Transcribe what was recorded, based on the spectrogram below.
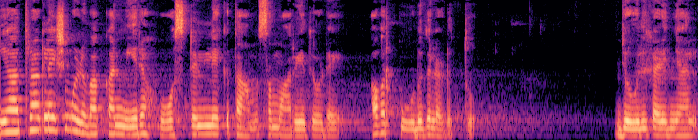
യാത്രാക്ലേശം ഒഴിവാക്കാൻ മീര ഹോസ്റ്റലിലേക്ക് താമസം മാറിയതോടെ അവർ കൂടുതൽ അടുത്തു. ജോലി കഴിഞ്ഞാൽ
